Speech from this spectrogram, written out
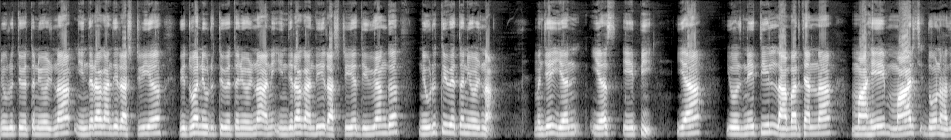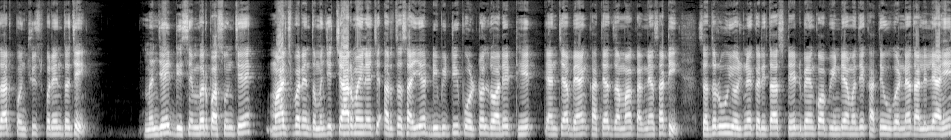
निवृत्तीवेतन योजना इंदिरा गांधी राष्ट्रीय विधवा निवृत्तीवेतन योजना आणि इंदिरा गांधी राष्ट्रीय दिव्यांग निवृत्तीवेतन योजना म्हणजे एन एस ए पी या योजनेतील लाभार्थ्यांना माहे मार्च दोन हजार पंचवीसपर्यंतचे म्हणजे डिसेंबरपासूनचे मार्चपर्यंत म्हणजे चार महिन्याचे अर्थसहाय्य डी बी टी पोर्टलद्वारे थेट त्यांच्या बँक खात्यात जमा करण्यासाठी सदरहू योजनेकरिता स्टेट बँक ऑफ इंडियामध्ये खाते उघडण्यात आलेले आहे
